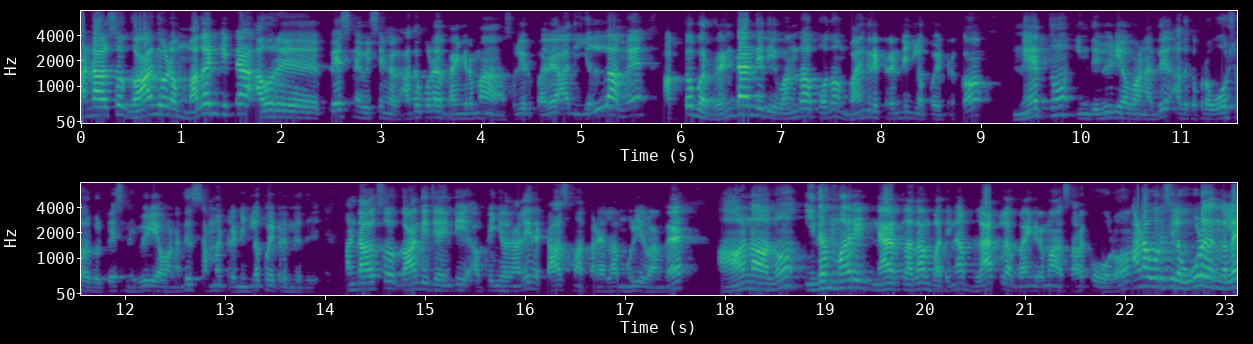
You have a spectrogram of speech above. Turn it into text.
அண்ட் ஆல்சோ காந்தியோட மகன் கிட்ட அவர் பேசின விஷயங்கள் அதை கூட பயங்கரமாக சொல்லியிருப்பாரு. அது எல்லாமே அக்டோபர் ரெண்டாம் தேதி வந்தால் போதும். பயங்கர ட்ரெண்டிங்கில் போயிட்டு இருக்கோம் நேத்தும் இந்த வீடியோவானது அதுக்கப்புறம் ஓஷ் அவர்கள் பேசின வீடியோவானது செம்ம ட்ரெண்டிங்ல போயிட்டு இருந்தது அண்ட் ஆல்சோ காந்தி ஜெயந்தி அப்படிங்கிறதுனால இந்த டாஸ்மாக் கடையெல்லாம் மூடிடுவாங்க ஆனாலும் இத மாதிரி நேரத்துல தான் பாத்தீங்கன்னா பிளாக்ல பயங்கரமா சரக்கு ஓடும். ஆனா ஒரு சில ஊடகங்கள்ல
